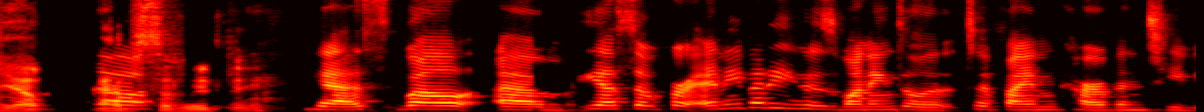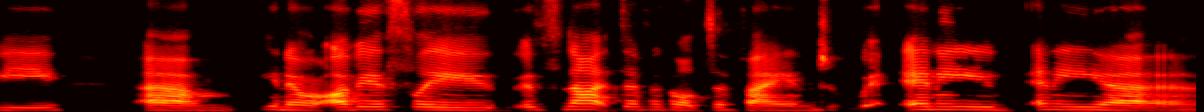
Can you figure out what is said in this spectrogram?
Yep, Oh. absolutely. Yes. Well, um, yeah. So for anybody who's wanting to to find Carbon TV, um, you know, obviously it's not difficult to find any any uh,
